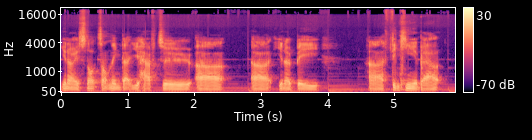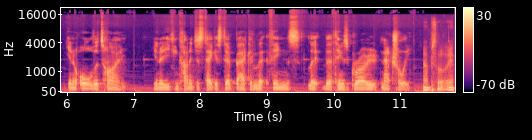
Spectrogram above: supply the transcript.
You know, it's not something that you have to, uh, uh, you know, be uh, thinking about you know all the time. You know you can kind of just take a step back and let things let the things grow naturally. Absolutely.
